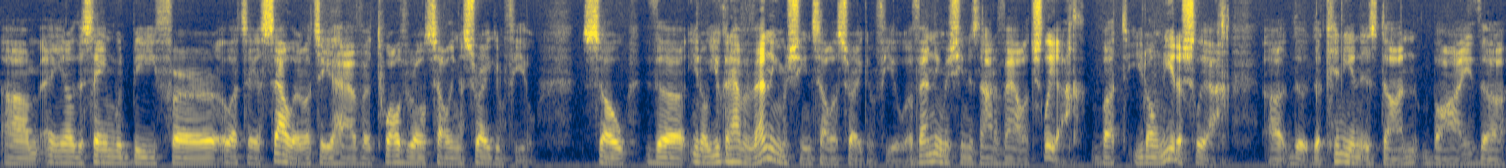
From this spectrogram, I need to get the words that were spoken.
Um, and you know, the same would be for, let's say, a seller. Let's say you have a 12 year old selling a Sreigem for you. So the you know you could have a vending machine sell a Sreigem for you. A vending machine is not a valid shliach, but you don't need a shliach. Uh, the the kinyan is done by the uh,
